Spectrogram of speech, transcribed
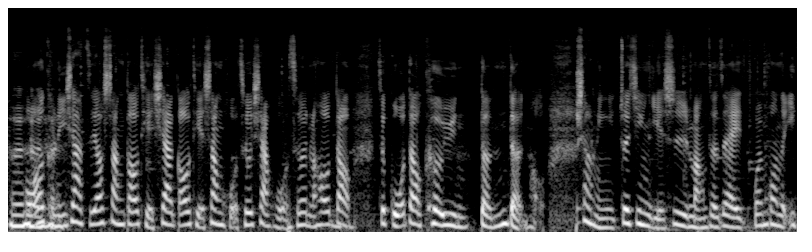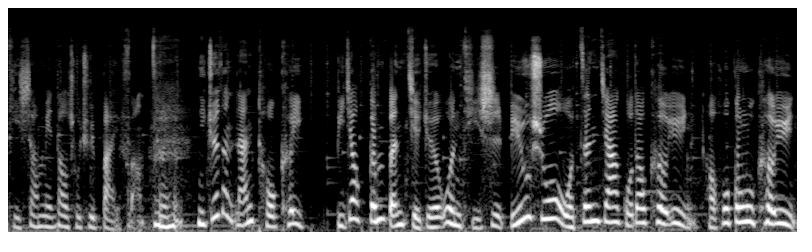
我可能一下子要上高铁、下高铁、上火车、下火车，然后到这国道客运等等哦。像你最近也是忙着在观光的议题上面到处去拜访，嗯你觉得南投可以？比较根本解决的问题是，比如说我增加国道客运好或公路客运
